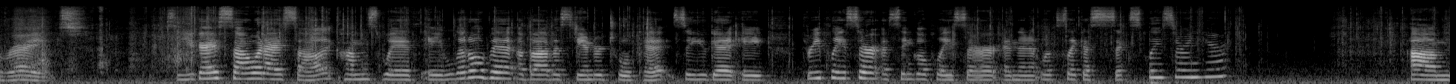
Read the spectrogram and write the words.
right. So you guys saw what I saw. It comes with a little bit above a standard toolkit. So you get a three placer, a single placer, and then it looks like a six placer in here. Um,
